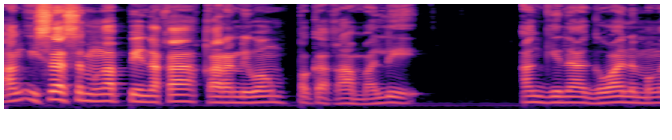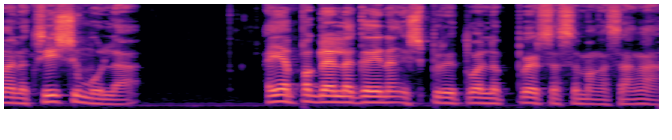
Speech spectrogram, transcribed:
Ang isa sa mga pinakakaraniwang pagkakamali ang ginagawa ng mga nagsisimula ay ang paglalagay ng espiritual na pwersa sa mga sanga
